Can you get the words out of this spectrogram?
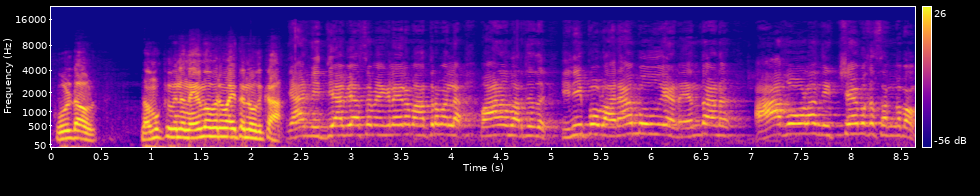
കൂൾ ഡൗൺ നമുക്ക് പിന്നെ നിയമപരമായി തന്നെ ഒതുക്കാം. ഞാൻ വിദ്യാഭ്യാസ മേഖലയിലെ മാത്രമല്ല ആണ് പറഞ്ഞത് ഇനിയിപ്പോൾ വരാൻ പോവുകയാണ്. എന്താണ്? ആഗോള നിക്ഷേപക സംഗമം.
